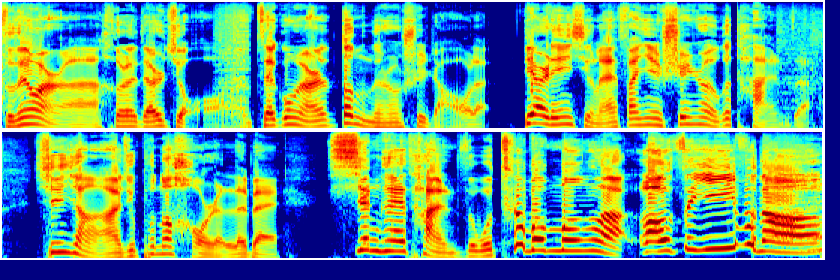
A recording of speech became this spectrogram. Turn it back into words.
昨天晚上啊，喝了点酒，在公园的凳子上睡着了。第二天醒来，发现身上有个毯子，心想啊，就碰到好人了呗。掀开毯子，我特么懵了，老子衣服呢？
